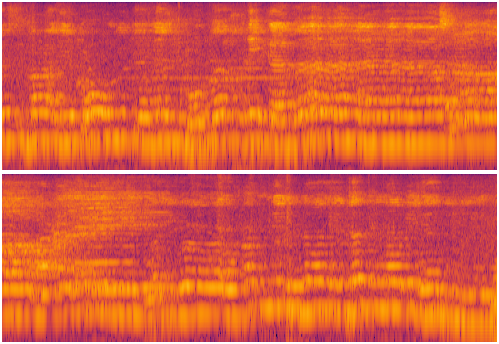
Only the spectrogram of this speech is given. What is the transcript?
يسمع لقومك نجم فخرك بانا صلى الله عليه وإيواء حمد الله جل بيدي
